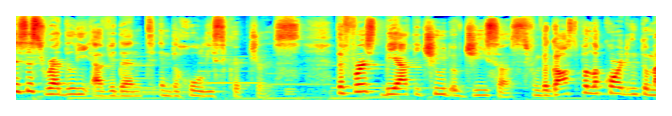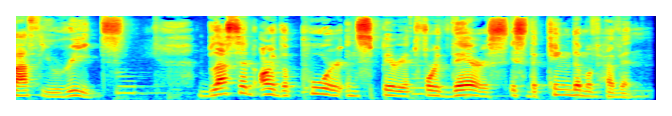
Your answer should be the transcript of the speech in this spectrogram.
This is readily evident in the Holy Scriptures. The first beatitude of Jesus from the Gospel according to Matthew reads Blessed are the poor in spirit, for theirs is the kingdom of heaven.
